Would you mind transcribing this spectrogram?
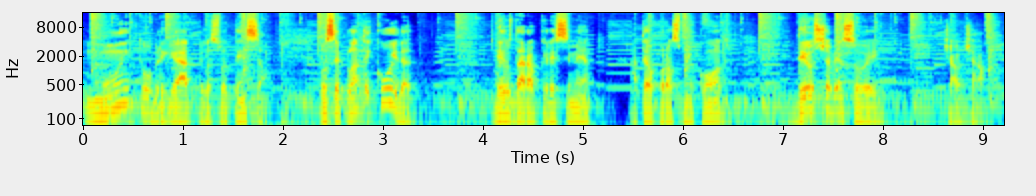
Muito obrigado pela sua atenção. Você planta e cuida. Deus dará o crescimento. Até o próximo encontro Deus te abençoe. Tchau, tchau.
